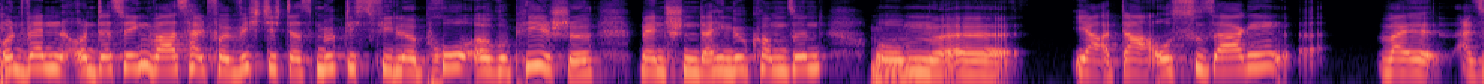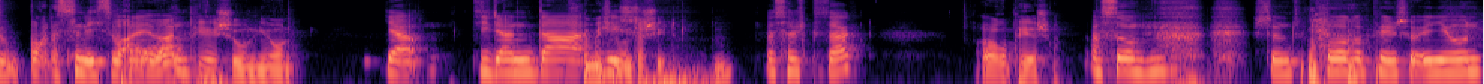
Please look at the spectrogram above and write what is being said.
Und wenn, und deswegen war es halt voll wichtig, dass möglichst viele pro-europäische Menschen da hingekommen sind, Mhm. um äh, ja, da auszusagen. Weil, also, boah, das finde ich so albern. Europäische Union. Ja, die dann Das da. ist für mich ein Unterschied. Hm? Was habe ich gesagt? Europäische. Ach so, stimmt. Europäische Union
